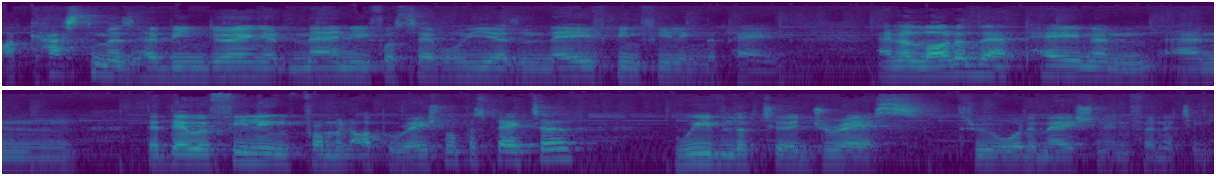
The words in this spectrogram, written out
Our customers have been doing it manually for several years and they've been feeling the pain. And a lot of that pain and, and that they were feeling from an operational perspective, we've looked to address through Automation Infinity.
